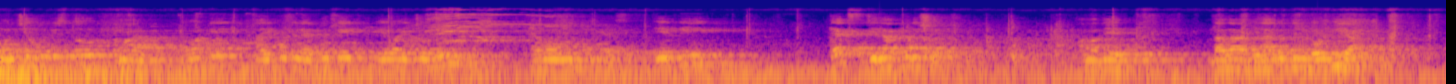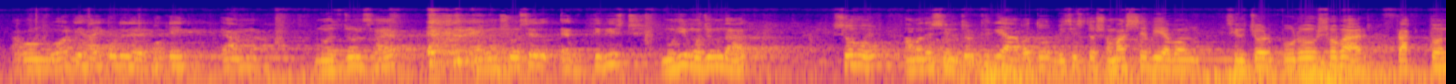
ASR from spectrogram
মঞ্চে উপবিষ্ট আমার গুয়াহাটি হাইকোর্টের অ্যাডভোকেট এ ওয়াই চৌধুরী এবং এপি এক্স জেলা পরিষদ, আমাদের দাদা বিলালুদ্দিন বড়ভিয়া এবং গুয়াহাটি হাইকোর্টের অ্যাডভোকেট এম নজরুল সাহেব এবং সোশ্যাল অ্যাক্টিভিস্ট মহি মজুমদার সহ আমাদের শিলচর থেকে আগত বিশিষ্ট সমাজসেবী এবং শিলচর পৌরসভার প্রাক্তন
